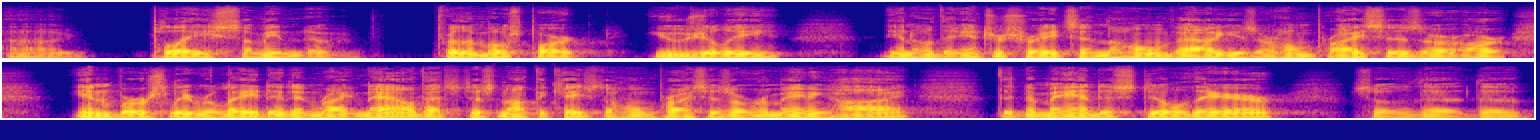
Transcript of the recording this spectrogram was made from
uh, place. I mean, uh, for the most part, usually, you know, the interest rates and the home values or home prices are, are inversely related. And right now, that's just not the case. The home prices are remaining high. The demand is still there. So the the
